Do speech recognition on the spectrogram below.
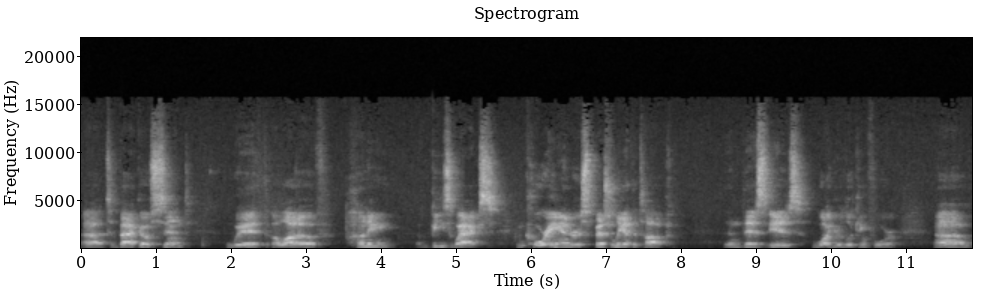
uh, tobacco scent with a lot of honey, beeswax, and coriander, especially at the top, then this is what you're looking for. Um,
